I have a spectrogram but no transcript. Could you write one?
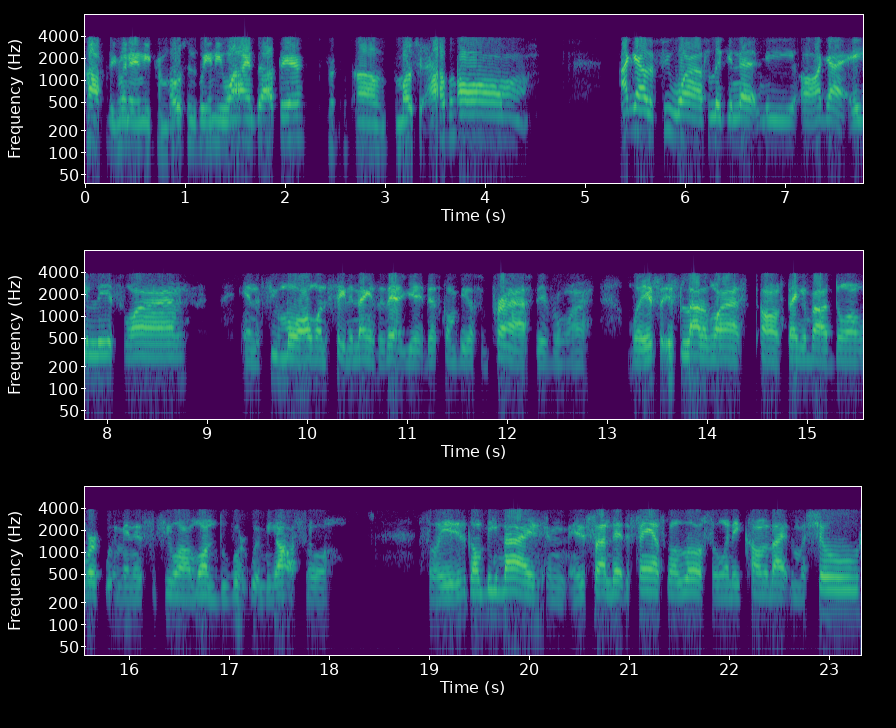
possibly running any promotions with any wines out there? Um, promote your album? Um, I got a few wines looking at me. Uh, I got A-list wines and a few more. I don't want to say the names of that yet. That's gonna be a surprise to everyone. But it's it's a lot of wines um thinking about doing work with me, and it's a few um want to do work with me also. So it's gonna be nice, and it's something that the fans gonna love. So when they come to like my shows,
